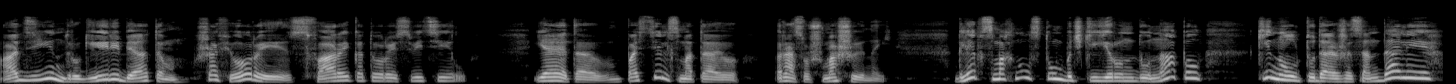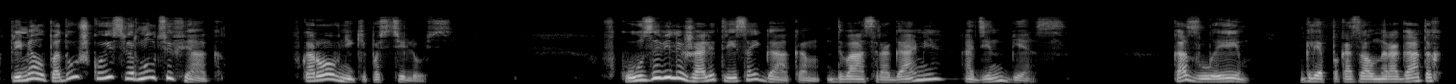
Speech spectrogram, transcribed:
«Один, другие ребятам, шоферы с фарой, который светил. Я это, постель смотаю, раз уж машиной». Глеб смахнул с тумбочки ерунду на пол, кинул туда же сандалии, примял подушку и свернул тюфяк. «В коровнике постелюсь». В кузове лежали три сайгака, два с рогами, один без. «Козлы!» — Глеб показал на рогатых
